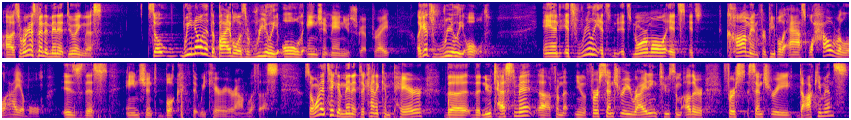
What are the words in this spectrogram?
Uh, so we're going to spend a minute doing this. So we know that the Bible is a really old ancient manuscript, right? Like it's really old. And it's really it's it's normal, it's it's common for people to ask, well, how reliable is this ancient book that we carry around with us? So I want to take a minute to kind of compare the, the New Testament uh, from the you know, first century writing to some other first century documents.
